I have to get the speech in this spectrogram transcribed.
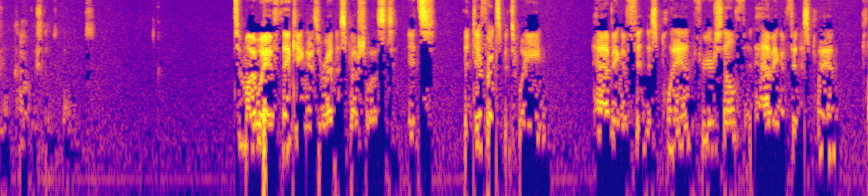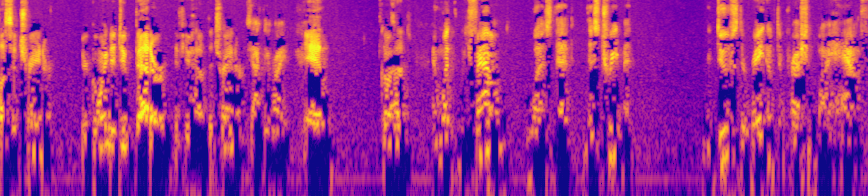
to accomplish those goals. To my way of thinking as a retina specialist, it's the difference between having a fitness plan for yourself and having a fitness plan plus a trainer. You're going to do better if you have the trainer. Exactly right. And go ahead. And what we found was that this treatment reduced the rate of depression by half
